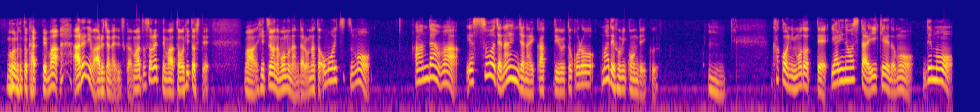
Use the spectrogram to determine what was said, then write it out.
ものとかって、まあ、あるにはあるじゃないですか。まあ、それってまあ、逃避として、まあ、必要なものなんだろうなと思いつつも、アンダンは、いや、そうじゃないんじゃないかっていうところまで踏み込んでいく。うん。過去に戻ってやり直せたらいいけれども、でも、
